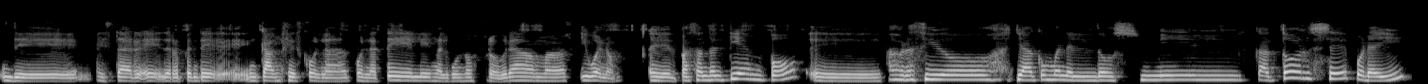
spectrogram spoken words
de estar eh, de repente en canjes con la, con la tele, en algunos programas. Y bueno, eh, pasando el tiempo, eh, habrá sido ya como en el 2014, por ahí,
